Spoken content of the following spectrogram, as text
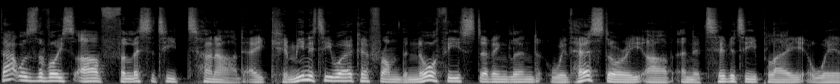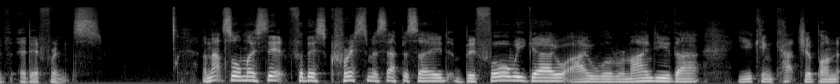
That was the voice of Felicity Tunnard, a community worker from the northeast of England, with her story of a nativity play with a difference. And that's almost it for this Christmas episode. Before we go, I will remind you that you can catch up on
